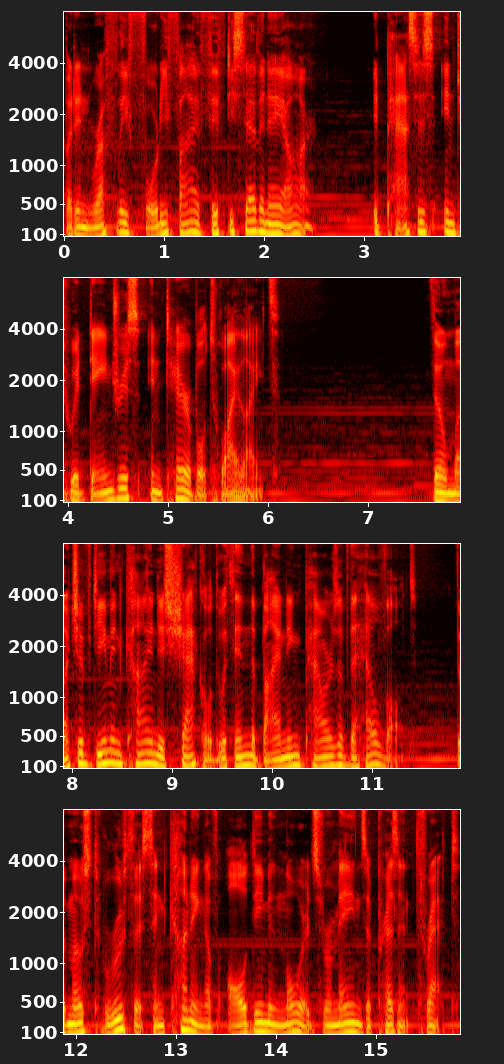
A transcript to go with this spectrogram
but in roughly 4557 AR, it passes into a dangerous and terrible twilight. Though much of demonkind is shackled within the binding powers of the Helvault, the most ruthless and cunning of all demon lords remains a present threat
